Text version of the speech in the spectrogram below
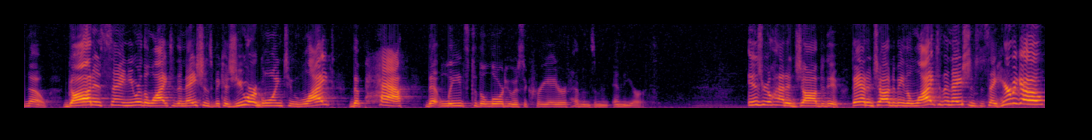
No. God is saying you are the light to the nations because you are going to light the path that leads to the Lord who is the creator of heavens and, the earth. Israel had a job to do. They had a job to be the light to the nations to say, here we go.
